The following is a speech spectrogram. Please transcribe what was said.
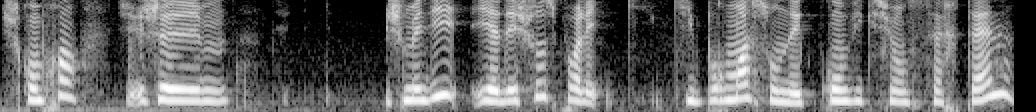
Je comprends. Je, je, me dis, il y a des choses pour les, qui, pour moi, sont des convictions certaines.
